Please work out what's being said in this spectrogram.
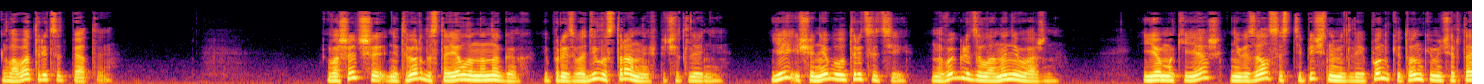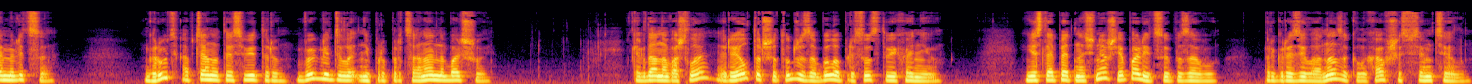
Глава 35. Вошедшая не твердо стояла на ногах и производила странное впечатление. Ей еще не было 30, но выглядела она неважно. Ее макияж не вязался с типичными для японки тонкими чертами лица. Грудь, обтянутая свитером, выглядела непропорционально большой. Когда она вошла, риэлторша тут же забыла о присутствии Ханиу. «Если опять начнешь, я полицию позову», — пригрозила она, заколыхавшись всем телом.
